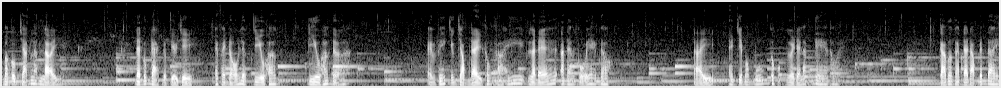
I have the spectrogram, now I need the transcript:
Mà cũng chẳng lanh lợi. Nên muốn đạt được điều gì? Em phải nỗ lực nhiều hơn Nhiều hơn nữa. Em viết những dòng này không phải là để anh an ủi em đâu. Tại em chỉ mong muốn có một người để lắng nghe thôi. Cảm ơn anh đã đọc đến đây.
